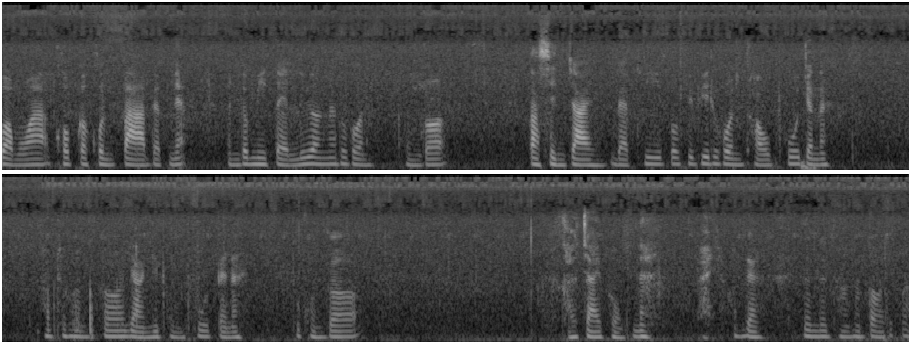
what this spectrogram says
บอกมาว่าคบกับคนป่าแบบเนี้ย มันก็มีแต่เรื่องนะทุกคน ผมก็ตัดสินใจแบบที่พวกพี่ๆทุกคนเขาพูดกันนะ ครับทุกคนก็อย่างที่ผมพูดไปนะ ทุกคนก็ เข้าใจผมนะ ไปทุกคนเดี๋ยวเริ่มเดินทางกันต่อดีกว่า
